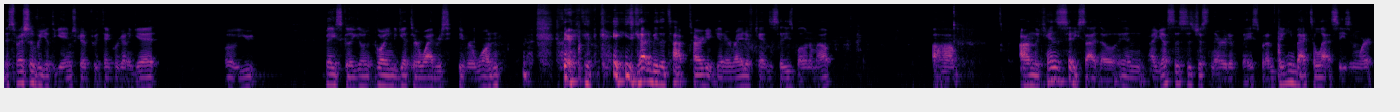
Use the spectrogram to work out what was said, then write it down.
especially if we get the game script we think we're going to get oh, you basically going to get their wide receiver one. He's got to be the top target getter, right? If Kansas City's blowing him out. Um, on the Kansas City side, though, and I guess this is just narrative based, but I'm thinking back to last season where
